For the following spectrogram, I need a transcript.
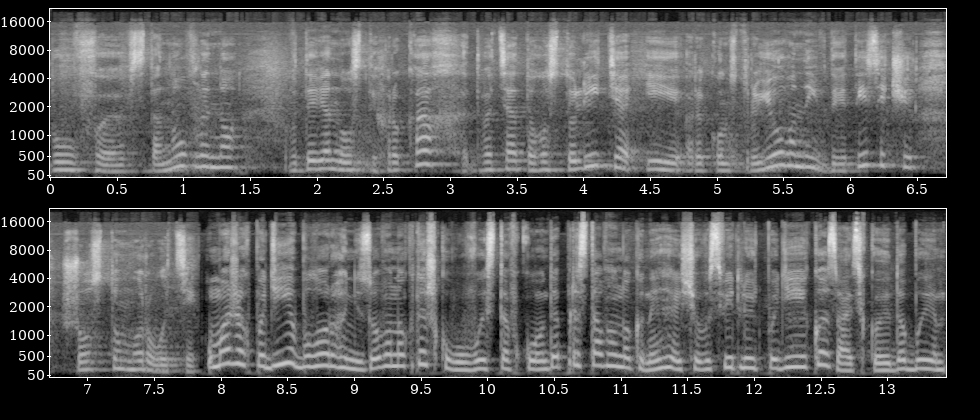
був встановлено в 90-х роках ХХ століття і реконструйований в 2006 році. У межах події було організовано книжкову виставку, де представлено книги, що висвітлюють події козацької доби.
